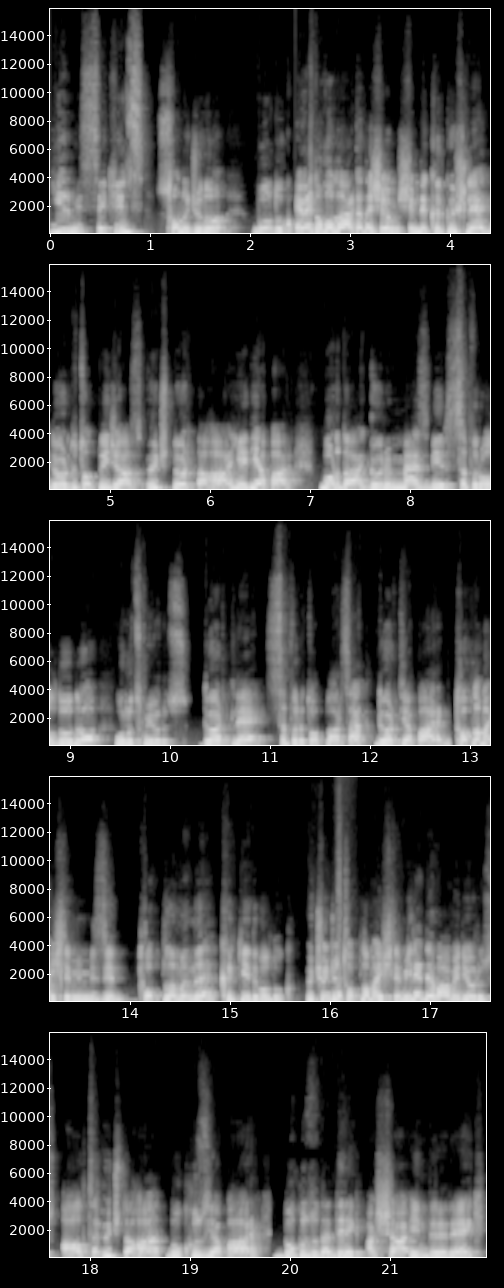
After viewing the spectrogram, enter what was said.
28 sonucunu bulduk. Evet okullu arkadaşım şimdi 43 ile 4'ü toplayacağız. 3, 4 daha 7 yapar. Burada görünmez bir sıfır olduğunu unutmuyoruz. 4 ile 0'ı toplarsak 4 yapar. Toplama işlemimizin toplamını 47 bulduk. Üçüncü toplama işlemiyle devam ediyoruz. 6, 3 daha 9 yapar. 9'u da direkt aşağı indirerek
